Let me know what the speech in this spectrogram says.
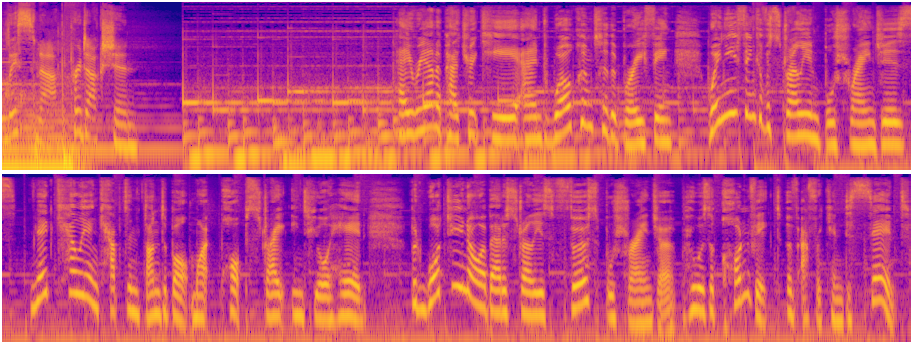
listener production. Hey, Rhianna Patrick here, and welcome to the briefing. When you think of Australian bushrangers, Ned Kelly and Captain Thunderbolt might pop straight into your head. But what do you know about Australia's first bushranger, who was a convict of African descent?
